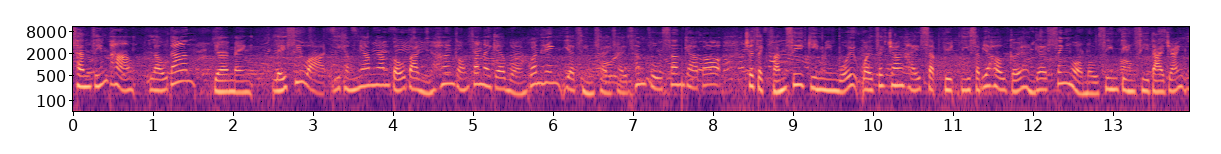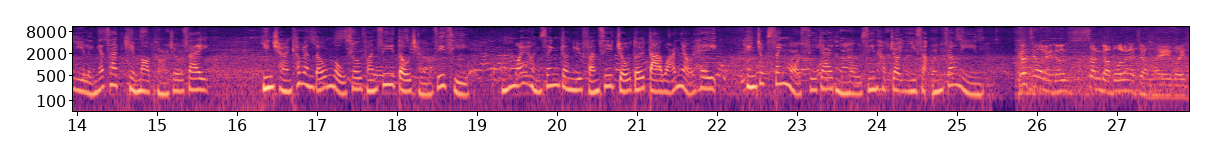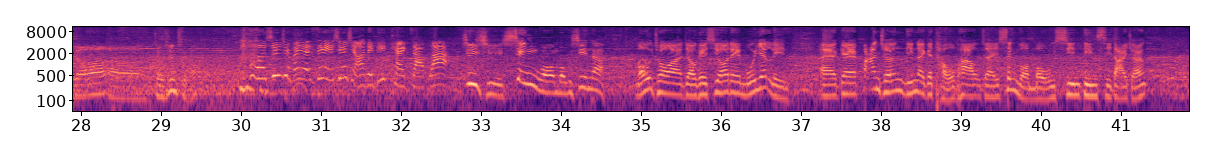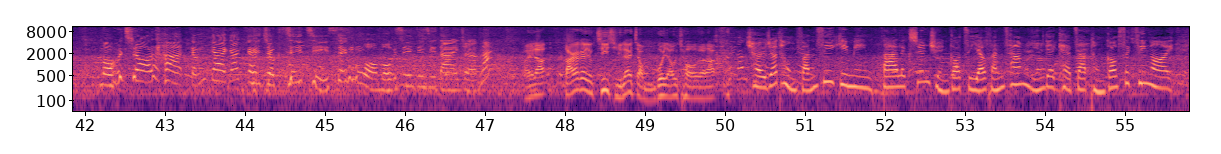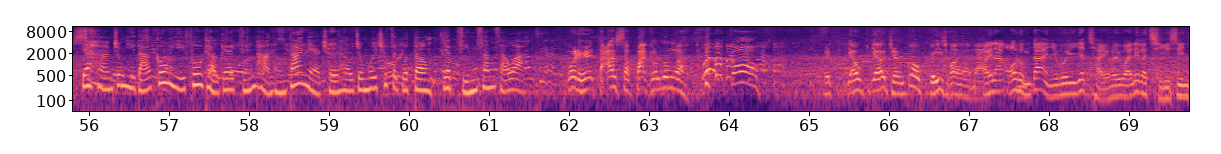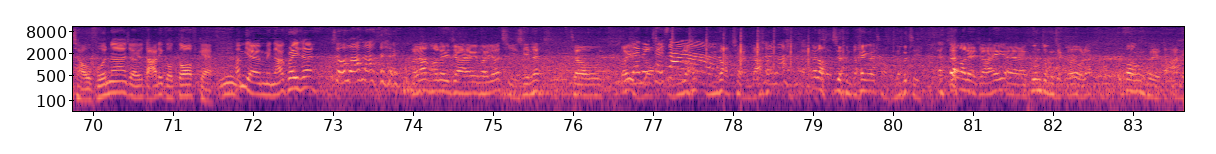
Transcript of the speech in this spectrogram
陳展鵬、劉丹、楊明、李思華以及啱啱補辦完香港婚禮嘅黃君興，日前齊齊親赴新加坡出席粉絲見面會，為即將喺十月二十一號舉行嘅星和無線電視大獎二零一七揭幕同造勢。現場吸引到無數粉絲到場支持，五位紅星更與粉絲組隊大玩遊戲，慶祝星和世界同無線合作二十五週年。今次我嚟到新加坡咧，就係為咗诶、做宣傳咯。宣傳乜嘢先？宣傳我哋啲劇集啦。支持星和無線啊！冇錯啊，尤其是我哋每一年诶嘅頒獎典禮嘅頭炮就係星和無線電視大獎。冇錯啦，咁大家繼續支持星和無線電視大獎啦！係啦，大家繼續支持咧，就唔會有錯噶啦。除咗同粉絲見面，大力宣傳各自有份參演嘅劇集同角色之外，一向中意打高爾夫球嘅展鵬同丹爺，隨後仲會出席活動，一展身手啊！我哋去打十八個窿啊 有有一場 golf 比賽係咪？係啦，我同丹爺會一齊去為呢個慈善籌款啦，就去打呢個 golf 嘅。咁楊明阿 Grace 咧，做啦啦隊。係啦，我哋就係為咗慈善咧，就所以唔落唔落場打，一落場打應該籌唔到錢，所以我哋就喺誒、呃、觀眾席嗰度咧，幫佢哋打氣。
